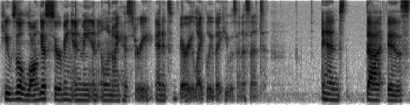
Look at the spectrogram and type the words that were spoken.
He was the longest serving inmate in Illinois history, and it's very likely that he was innocent. And that is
